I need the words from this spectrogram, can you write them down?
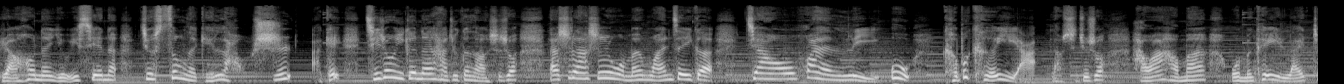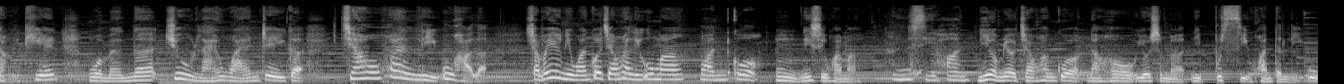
然后呢，有一些呢就送了给老师，OK。其中一个呢，他就跟老师说：“老师，老师，我们玩这个交换礼物，可不可以啊？”老师就说：“好啊，好吗？我们可以来找一天，我们呢就来玩这个交换礼物好了。”小朋友，你玩过交换礼物吗？玩过。嗯，你喜欢吗？很喜欢。你有没有交换过？然后有什么你不喜欢的礼物？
